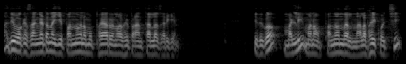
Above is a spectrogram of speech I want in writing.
అది ఒక సంఘటన ఈ పంతొమ్మిది వందల ముప్పై ఆరు నలభై ప్రాంతాల్లో జరిగింది. ఇదిగో మళ్ళీ మనం పంతొమ్మిది వందల నలభైకి వచ్చి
